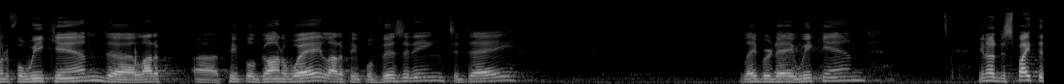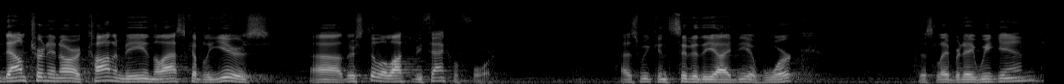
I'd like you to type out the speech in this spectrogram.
Wonderful weekend. Uh, a lot of uh, people gone away, a lot of people visiting today. Labor Day weekend. You know, despite the downturn in our economy in the last couple of years, uh, there's still a lot to be thankful for. As we consider the idea of work this Labor Day weekend,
